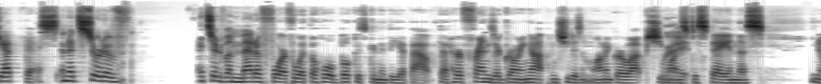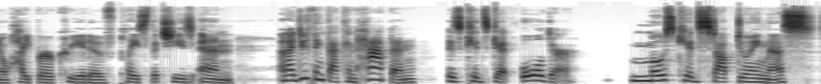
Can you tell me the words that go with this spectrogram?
get this. And it's sort of, it's sort of a metaphor for what the whole book is going to be about that her friends are growing up and she doesn't want to grow up. She wants to stay in this, you know, hyper creative place that she's in. And I do think that can happen as kids get older. Most kids stop doing this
